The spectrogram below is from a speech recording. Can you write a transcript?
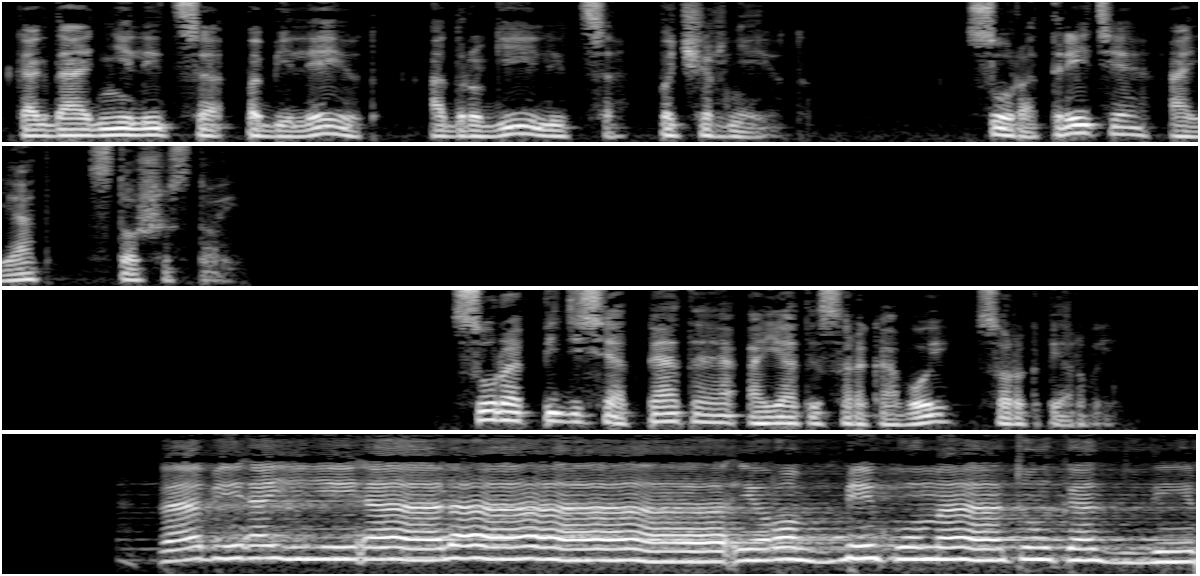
когда одни лица побелеют, а другие лица почернеют. Сура 3, аят 106. Сура 55, аяты 40, 41. فبأي آلاء ربكما تكذبان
